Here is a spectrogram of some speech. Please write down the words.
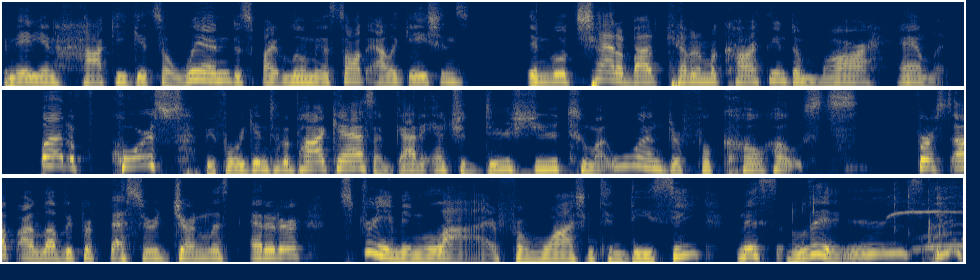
Canadian hockey gets a win despite looming assault allegations. Then we'll chat about Kevin McCarthy and Damar Hamlin. But of course, before we get into the podcast, I've got to introduce you to my wonderful co-hosts. First up, our lovely professor, journalist, editor, streaming live from Washington, D.C., Miss Liz E.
